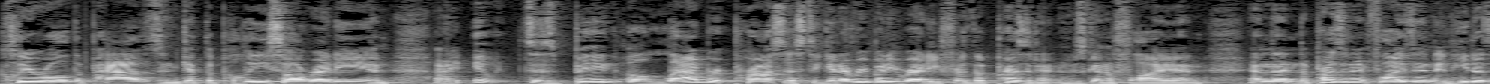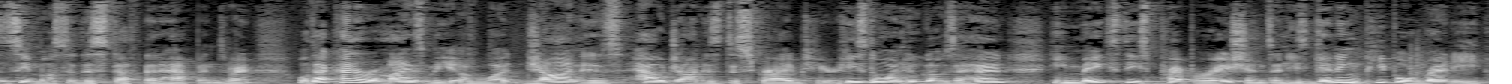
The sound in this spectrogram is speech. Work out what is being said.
clear all the paths and get the police all ready. And I mean, it's this big, elaborate process to get everybody ready for the president who's going to fly in. And then the president flies in and he doesn't see most of this stuff that happens, right? Well, that kind of reminds me of what John is, how John is described here. He's the one who goes ahead, he makes these preparations, and he's getting people ready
